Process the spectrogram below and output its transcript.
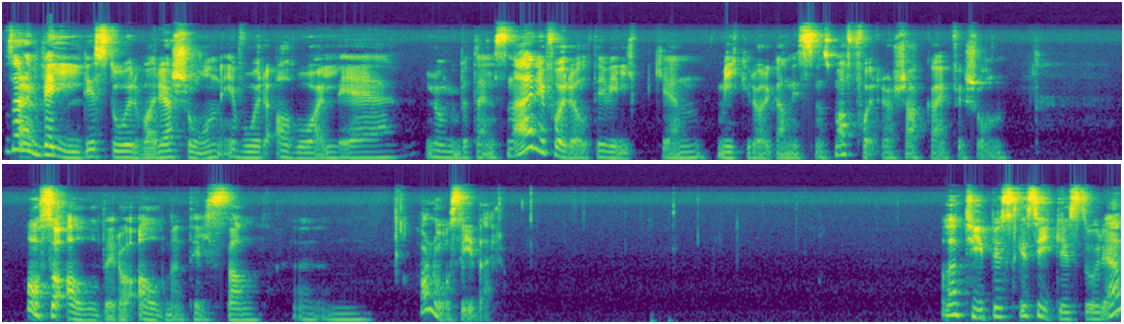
Og så er det veldig stor variasjon i hvor alvorlig lungebetennelsen er, i forhold til hvilken mikroorganisme som har forårsaka infeksjonen. Også alder og allmenntilstand um, har noe å si der. Og den typiske sykehistorien,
